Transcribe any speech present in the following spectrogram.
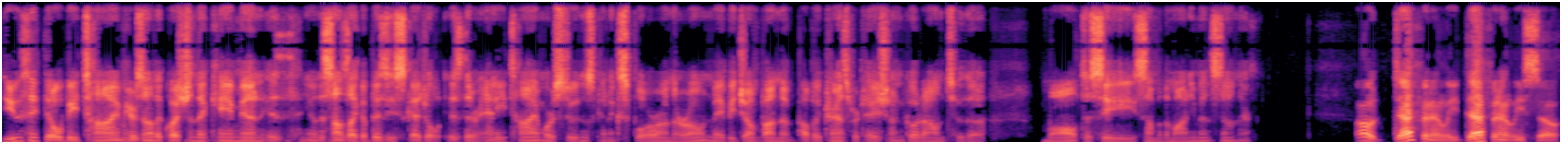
Do you think there will be time? Here's another question that came in. Is you know this sounds like a busy schedule. Is there any time where students can explore on their own? Maybe jump on the public transportation, go down to the mall to see some of the monuments down there. Oh, definitely, definitely so.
